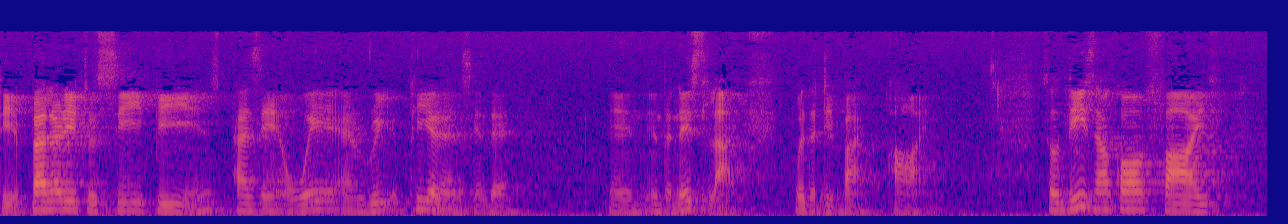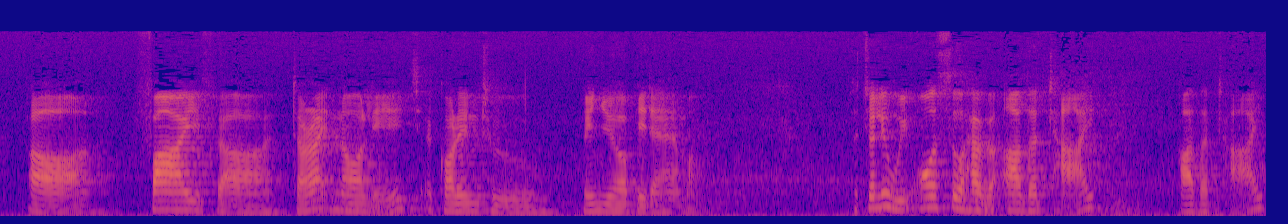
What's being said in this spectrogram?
the ability to see beings passing away and reappearance in the in, in the next life with the divine eye. So these are called five uh, five uh, direct knowledge according to Manual Abhidhamma. Actually, we also have other type, other type.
